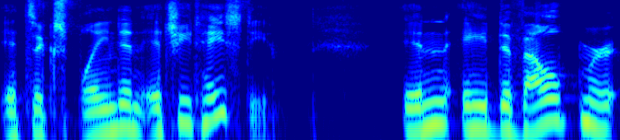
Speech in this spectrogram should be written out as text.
it's explained in Itchy Tasty. In a developer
